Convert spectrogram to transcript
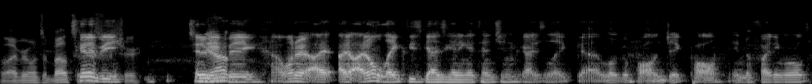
Well, everyone's about to. It's gonna that's for be- sure. it's gonna Yeah. be big. I wonder. I, I I don't like these guys getting attention. Guys like uh, Logan Paul and Jake Paul in the fighting world.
